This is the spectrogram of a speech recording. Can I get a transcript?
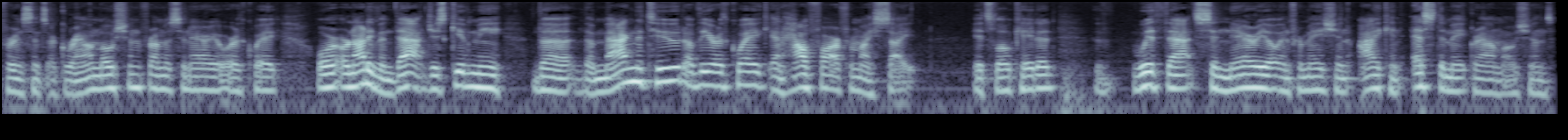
for instance, a ground motion from a scenario earthquake, or, or not even that, just give me the, the magnitude of the earthquake and how far from my site it's located. With that scenario information, I can estimate ground motions,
